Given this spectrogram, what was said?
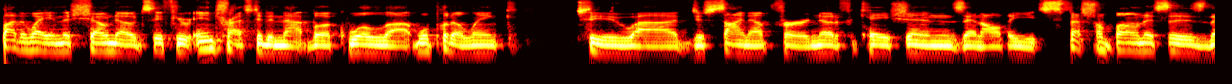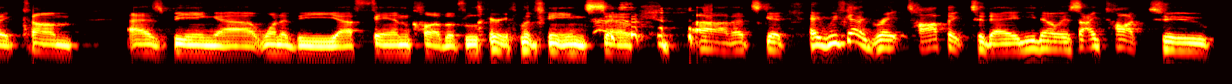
By the way, in the show notes, if you're interested in that book, we'll uh, we'll put a link to uh, just sign up for notifications and all the special bonuses that come as being uh, one of the uh, fan club of Larry Levine. So uh, that's good. Hey, we've got a great topic today. And, you know, as I talk to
